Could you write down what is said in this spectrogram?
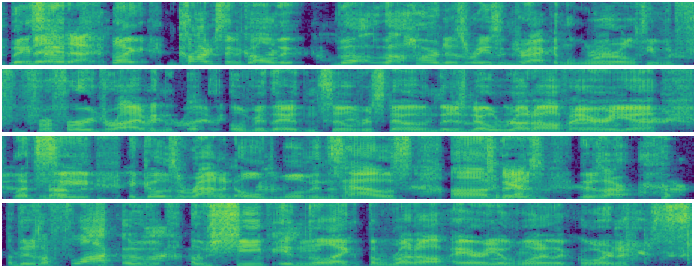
They the- said, that- like Clarkson called it the the hardest racing track in the world. He would f- prefer driving o- over there than Silverstone. There's no runoff area. Let's see, it goes around an old woman's house. Uh, there's Yeah. there's a there's a flock of, of sheep in the like the runoff area of one of the corners.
